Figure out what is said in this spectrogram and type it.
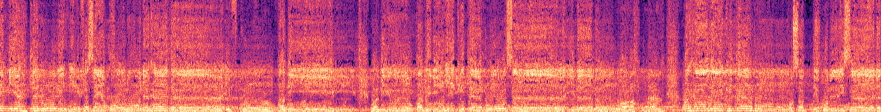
لم يهتدوا به فسيقولون هذا ومن قبله كتاب موسى إماما ورحمة وهذا كتاب مصدق لسانا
